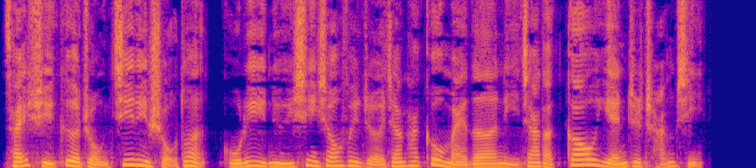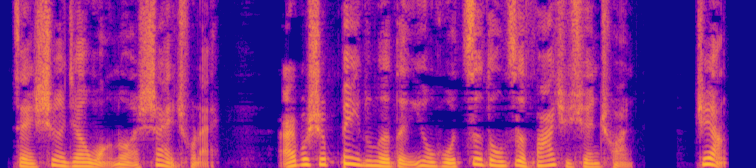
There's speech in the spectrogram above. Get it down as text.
采取各种激励手段，鼓励女性消费者将她购买的你家的高颜值产品在社交网络晒出来，而不是被动的等用户自动自发去宣传，这样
